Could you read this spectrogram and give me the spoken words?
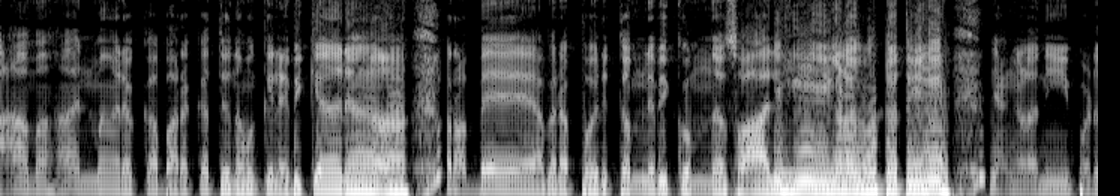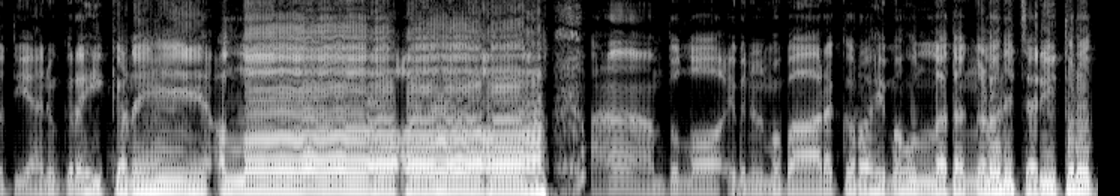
ആ മഹാന്മാരൊക്കെ ബറക്കത്ത് നമുക്ക് ലഭിക്കാനാ. റബ്ബേ അവരെ പൊരുത്തം ലഭിക്കുന്ന സ്വാലിഹികളെ കൂട്ടത്തിൽ ഞങ്ങളെ നീ പെടുത്തി അനുഗ്രഹിക്കണേ. അല്ലോ. ആ അബ്ദുല്ലോ ഇബിനുൽ മുബാറക് റഹിമഹുല്ല തങ്ങളൊരു ചരിത്രം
